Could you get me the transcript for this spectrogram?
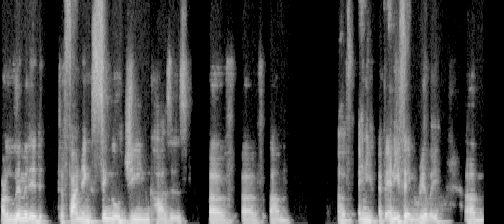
are limited to finding single gene causes of, of, um, of, any, of anything really, um,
